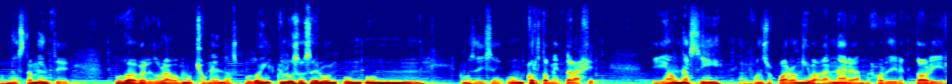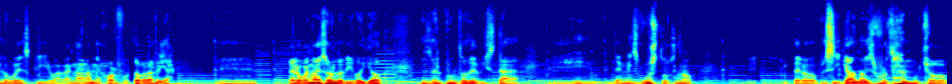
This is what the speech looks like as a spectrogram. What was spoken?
honestamente pudo haber durado mucho menos, pudo incluso ser un, ¿cómo se dice? Un cortometraje y aún así, Alfonso Cuarón iba a ganar a mejor director y que iba a ganar a mejor fotografía. Eh, pero bueno, eso lo digo yo desde el punto de vista eh, de mis gustos, ¿no? Pero pues, sí, yo no disfruté mucho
